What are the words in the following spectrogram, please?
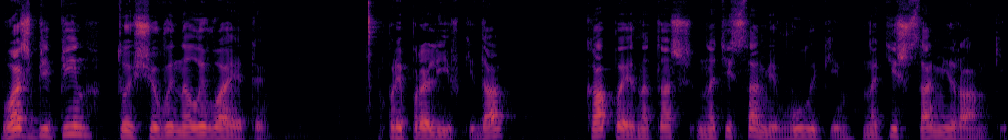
Ваш біпін, той, що ви наливаєте при пролівці, да, капає на, та ж, на ті самі вулики, на ті ж самі рамки.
